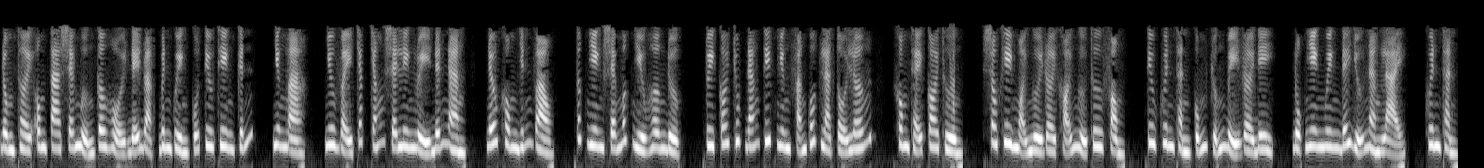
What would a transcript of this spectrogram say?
đồng thời ông ta sẽ mượn cơ hội để đoạt binh quyền của Tiêu Thiên Kính, nhưng mà, như vậy chắc chắn sẽ liên lụy đến nàng nếu không dính vào, tất nhiên sẽ mất nhiều hơn được, tuy có chút đáng tiếc nhưng phản quốc là tội lớn, không thể coi thường, sau khi mọi người rời khỏi ngự thư phòng, Tiêu Khuynh Thành cũng chuẩn bị rời đi, đột nhiên Nguyên Đế giữ nàng lại, Khuynh Thành,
